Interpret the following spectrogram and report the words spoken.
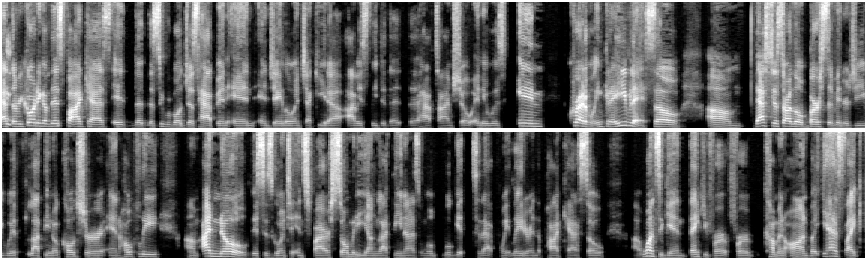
at the recording of this podcast. It the, the Super Bowl just happened, and and J Lo and Shakira obviously did the the halftime show, and it was incredible, increíble. So um, that's just our little burst of energy with Latino culture, and hopefully. Um, I know this is going to inspire so many young Latinas, and we'll we'll get to that point later in the podcast. So uh, once again, thank you for for coming on. But yes, like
